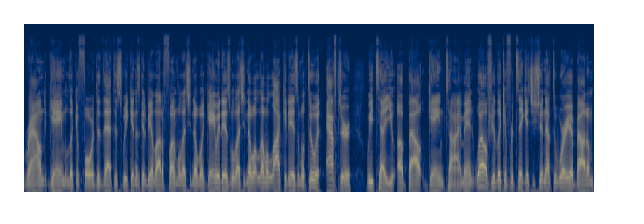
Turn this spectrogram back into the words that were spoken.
round game. Looking forward to that this weekend. It's going to be a lot of fun. We'll let you know what game it is. We'll let you know what level lock it is, and we'll do it after we tell you about game time. And well, if you're looking for tickets, you shouldn't have to worry about them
